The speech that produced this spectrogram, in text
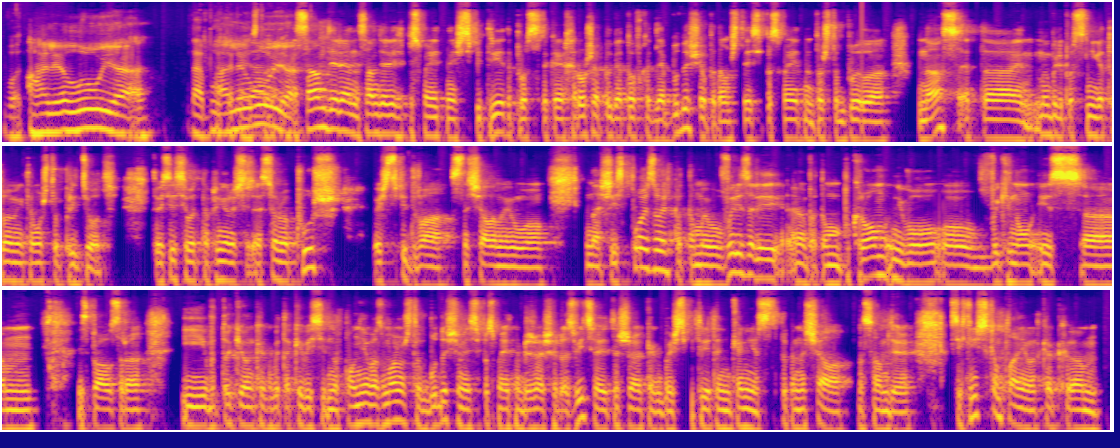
Вот. Аллилуйя! Да, будет Аллилуйя. На самом деле, на самом деле, если посмотреть на HTTP3, это просто такая хорошая подготовка для будущего, потому что если посмотреть на то, что было у нас, это мы были просто не готовы к тому, что придет. То есть, если вот, например, сервер push, HTTP 2. Сначала мы его начали использовать, потом мы его вырезали, э, потом Chrome его выкинул из, эм, из браузера, и в итоге он как бы так и висит. Но вполне возможно, что в будущем, если посмотреть на ближайшее развитие, это же как бы HTTP 3 это не конец, это только начало, на самом деле. В техническом плане, вот как эм,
